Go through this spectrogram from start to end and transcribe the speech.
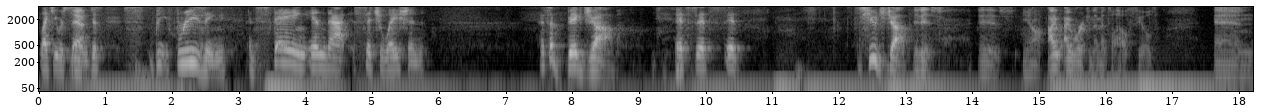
like you were saying, Yeah. just s- be freezing and staying in that situation. That's a big job. It's it's it. It's a huge job. It is. It is. You know, I, I work in the mental health field, and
